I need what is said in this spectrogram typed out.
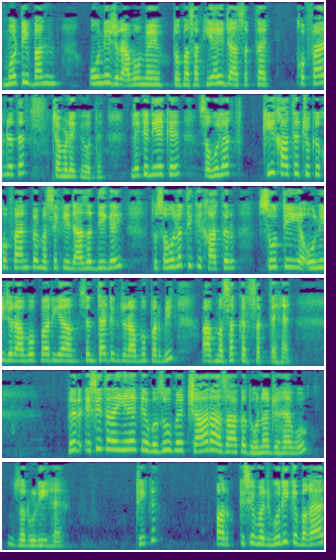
موٹی بند اونی جرابوں میں تو مسا کیا ہی جا سکتا ہے۔ خفین جو ہوتے ہیں، چمڑے کے ہوتے ہیں۔ لیکن یہ کہ سہولت کی خاطر چونکہ خفین پہ مسے کی اجازت دی گئی، تو سہولت کی خاطر سوتی یا اونی جرابوں پر یا سنتھیٹک جرابوں پر بھی آپ مسا کر سکتے ہیں۔ پھر اسی طرح یہ ہے کہ وزو میں چار اعضاء کا دھونا جو ہے وہ ضروری ہے۔ ٹھیک ہے؟ اور کسی مجبوری کے بغیر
